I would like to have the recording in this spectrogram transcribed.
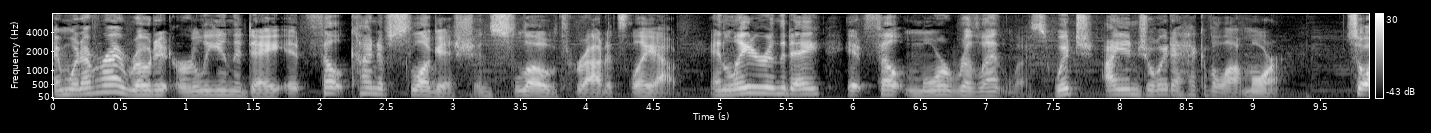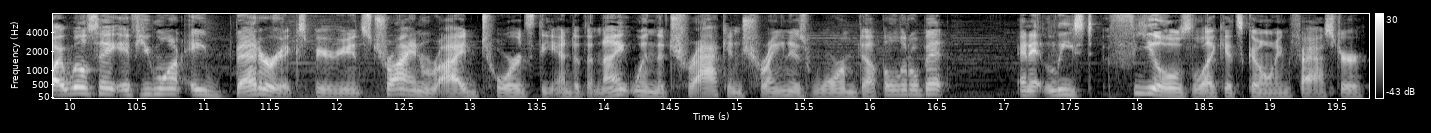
and whenever I rode it early in the day, it felt kind of sluggish and slow throughout its layout. And later in the day, it felt more relentless, which I enjoyed a heck of a lot more. So I will say, if you want a better experience, try and ride towards the end of the night when the track and train is warmed up a little bit and at least feels like it's going faster.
